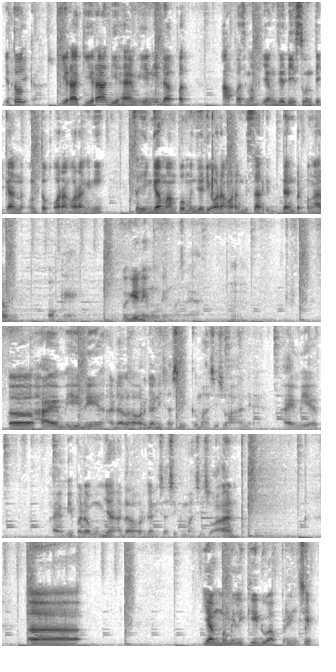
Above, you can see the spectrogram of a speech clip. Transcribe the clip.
Itu JK. Kira-kira di HMI ini dapat apa sih Mas yang jadi suntikan untuk orang-orang ini sehingga mampu menjadi orang-orang besar gitu, dan berpengaruh gitu. Oke, begini mungkin Mas Rehan. Hmm. Eh, HMI ini adalah organisasi kemahasiswaan ya. HMI ya- HMI pada umumnya adalah organisasi kemahasiswaan eh, yang memiliki dua prinsip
